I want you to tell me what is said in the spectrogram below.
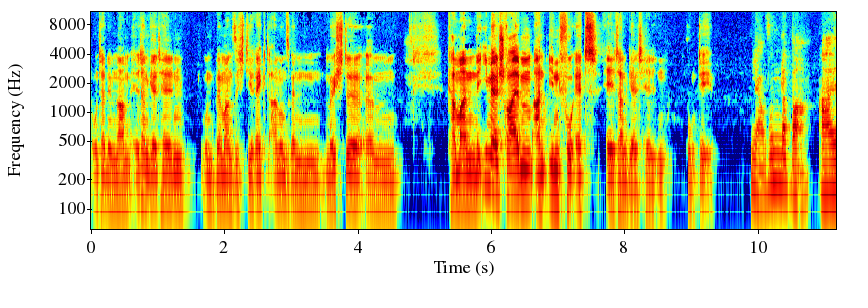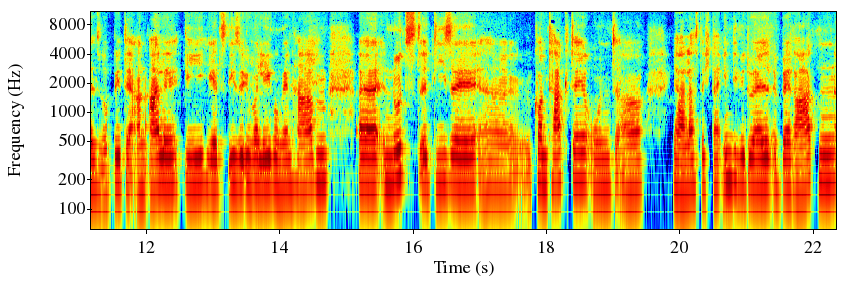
unter dem Namen Elterngeldhelden. Und wenn man sich direkt an uns wenden möchte, ähm, kann man eine E-Mail schreiben an info@elterngeldhelden.de. Ja, wunderbar. Also bitte an alle, die jetzt diese Überlegungen haben, äh, nutzt diese äh, Kontakte und äh, ja, lasst euch da individuell beraten.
